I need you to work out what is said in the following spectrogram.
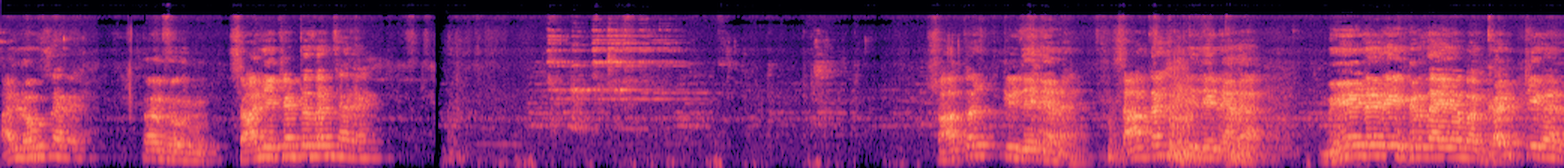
ಅಲ್ಲಿ ಹೋಗ್ತಾರೆ ಅದು ಶಾಲೆ ಕೆಟ್ಟದಂತಾರೆ ಸಾಕಷ್ಟು ಇದೆ ನೆಲ ಸಾಕಷ್ಟು ಇದೆ ನೆಲ ಮೇಡರಿ ಹೃದಯ ಗಟ್ಟಿಗದ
